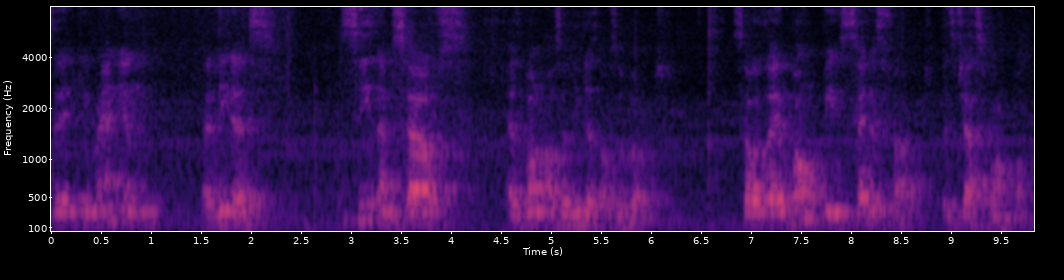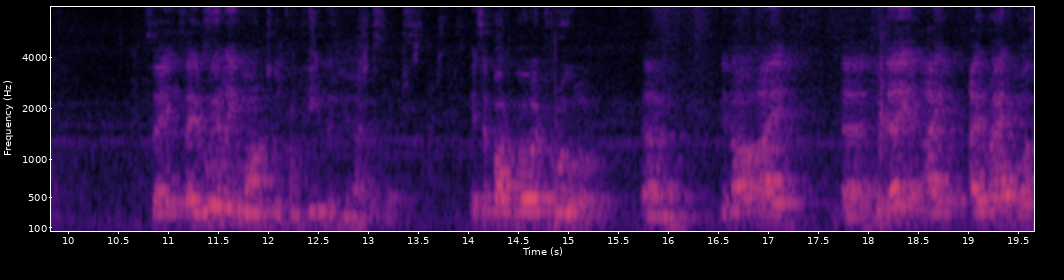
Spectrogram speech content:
the Iranian uh, leaders see themselves as one of the leaders of the world. So they won't be satisfied with just one bomb. They, they really want to compete with the United States. It's about world rule. Um, you know, I, uh, today I, I read what,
